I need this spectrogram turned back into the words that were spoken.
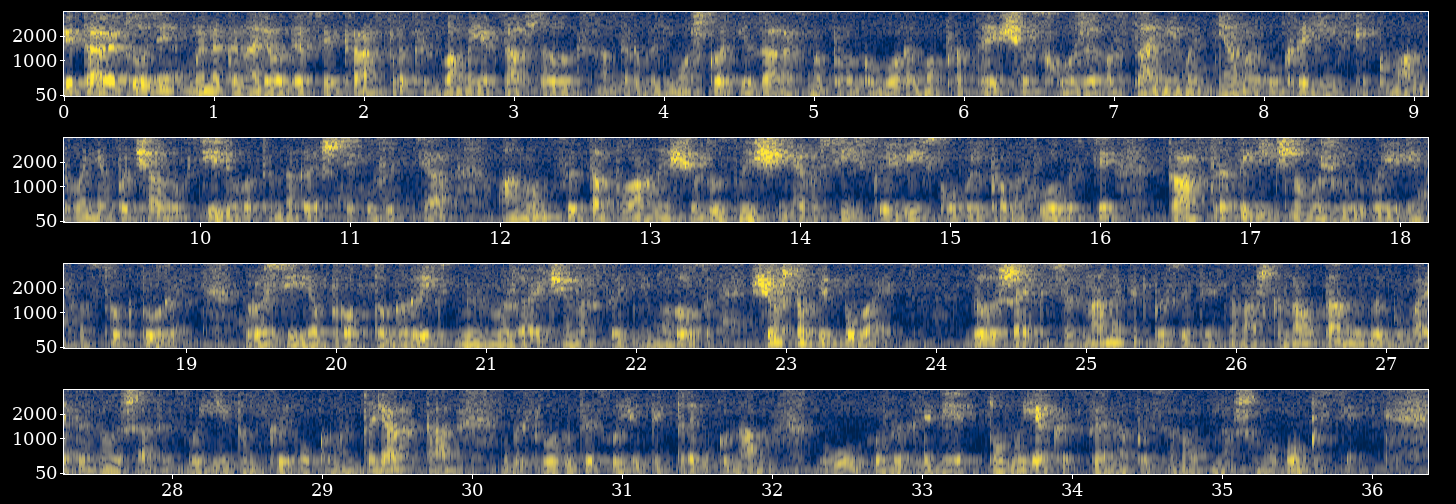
Вітаю, друзі! Ми на каналі Одеса і Транспорт. З вами, як завжди, Олександр Вельмошко. І зараз ми проговоримо про те, що, схоже, останніми днями українське командування почало втілювати нарешті у життя анонси та плани щодо знищення російської військової промисловості та стратегічно важливої інфраструктури. Росія просто горить, незважаючи на сильні морози. Що ж там відбувається? Залишайтеся з нами, підписуйтесь на наш канал та не забувайте залишати свої думки у коментарях та висловити свою підтримку нам у вигляді тому, як це написано у нашому описі.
